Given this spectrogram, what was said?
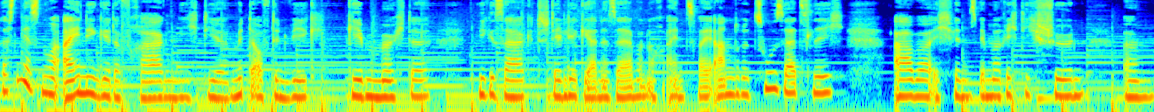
Das sind jetzt nur einige der Fragen, die ich dir mit auf den Weg geben möchte. Wie gesagt, stell dir gerne selber noch ein, zwei andere zusätzlich, aber ich finde es immer richtig schön, ähm,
